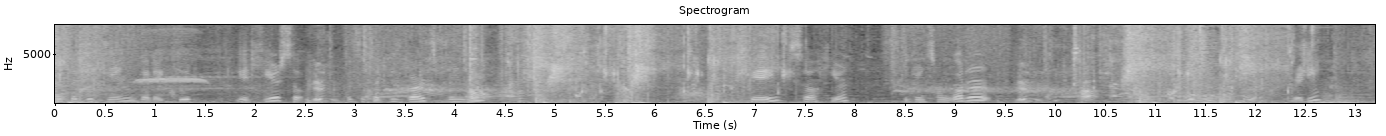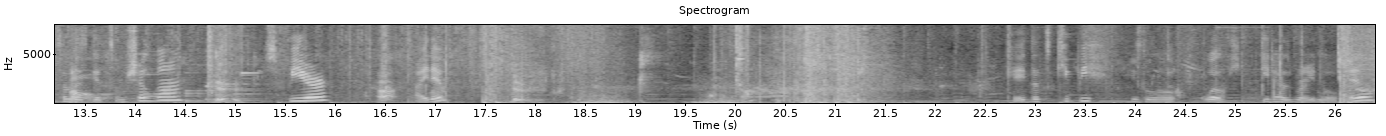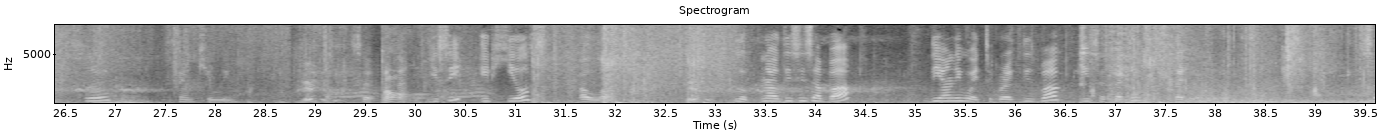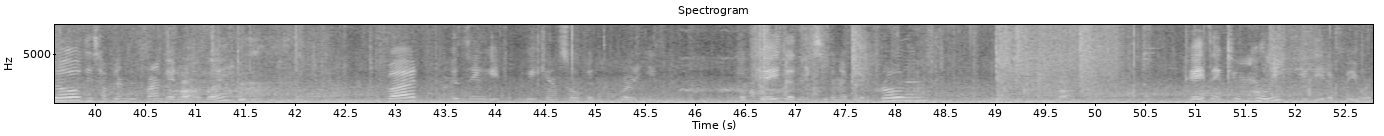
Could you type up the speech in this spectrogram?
That's a good thing that I could get here. So let's attack these guards. Bring them. Okay, so here we drink some water. Ready? So let's get some shotgun, spear, item. Okay, that's Kippy. He's low. Well, it has very low health, so can kill him. So done. you see, it heals a lot. Look, now this is a bug. The only way to break this bug is attacking that guy. So this happens with Frank, I don't know why. But I think it, we can solve it very easily. Okay, that makes it gonna be a problem. Okay, thank you Molly, you did a favor.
